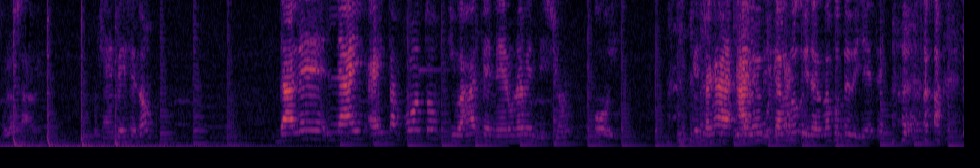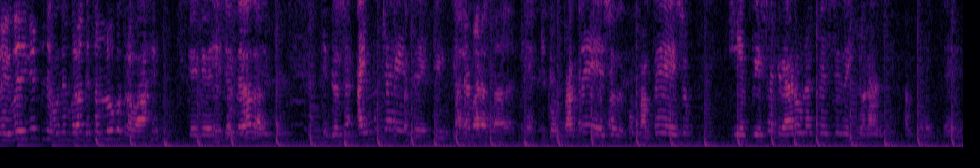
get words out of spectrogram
tú lo sabes. Mucha gente dice no. Dale like a esta foto y vas a tener una bendición hoy. Y empiezan a, Y a sale, y publicar. sale uno- y sale una foto de billete. Los mismos billetes se ponen bravos que son locos, trabajen. Que, que bendición te nada. Entonces hay mucha gente que empieza embarazada. y comparte eso, que comparte eso y empieza a crear una especie de ignorancia. Aunque la, eh,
